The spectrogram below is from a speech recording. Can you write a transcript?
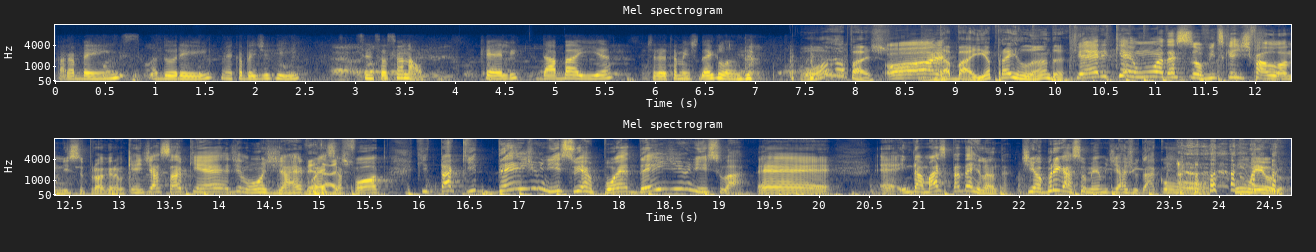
Parabéns, adorei, me acabei de rir. Sensacional. Kelly, da Bahia, diretamente da Irlanda. Ô, rapaz. Olha. Da Bahia pra Irlanda. Kelly, que é uma dessas ouvintes que a gente falou lá no início do programa, que a gente já sabe quem é de longe, já reconhece Verdade. a foto, que tá aqui desde o início e apoia desde o início lá. É. é, ainda mais que tá da Irlanda. Tinha obrigação mesmo de ajudar com um euro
